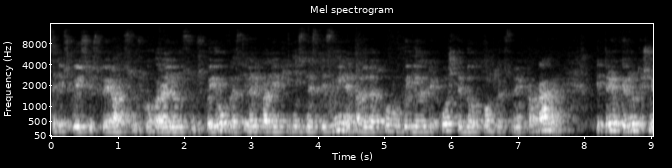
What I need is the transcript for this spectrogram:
Садівської сільської ради Сумського району Сумської області виникла необхідність внести зміни та додатково виділити кошти до комплексної програми підтримки внутрішньо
